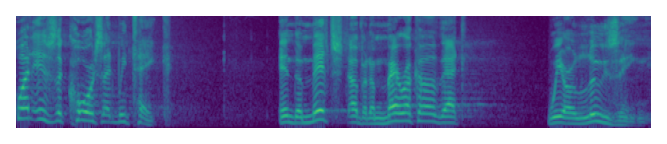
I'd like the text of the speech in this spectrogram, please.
What is the course that we take in the midst of an America that we are losing?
